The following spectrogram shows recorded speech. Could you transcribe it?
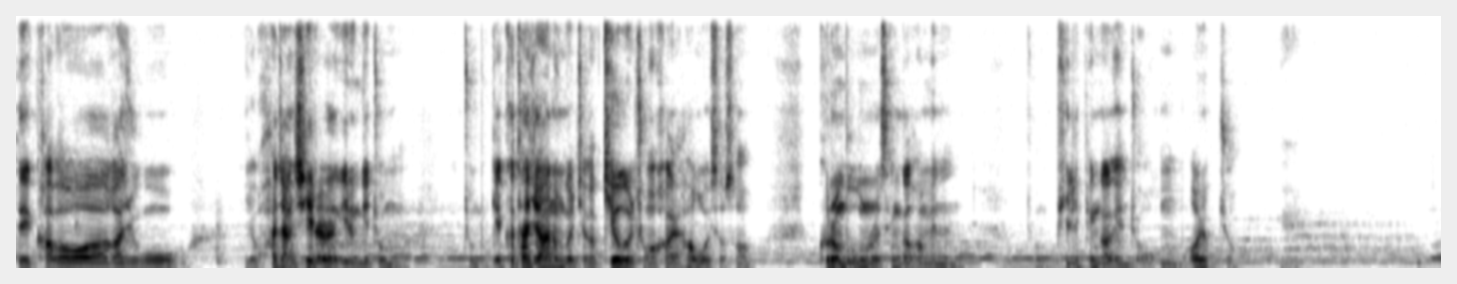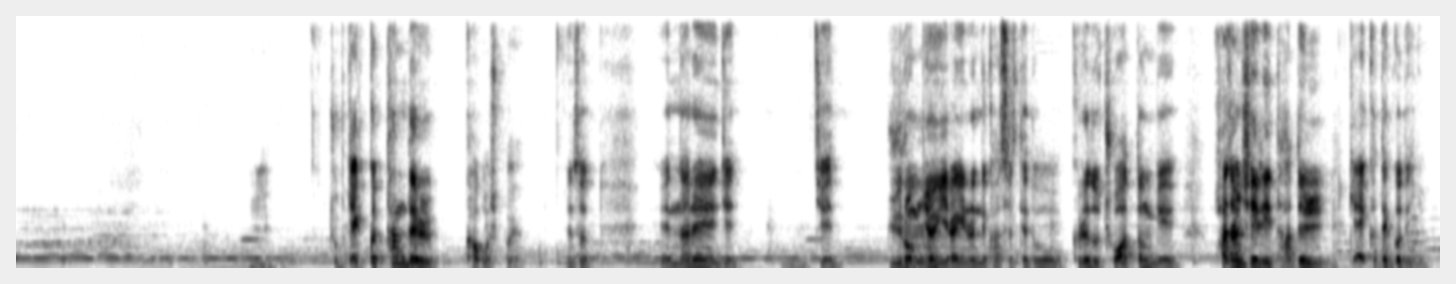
때 가봐가지고 화장실이랑 이런 게 좀 좀 깨끗하지 않은 걸 제가 기억을 정확하게 하고 있어서 그런 부분을 생각하면은 좀 필리핀 가기엔 조금 어렵죠. 예. 음, 좀 깨끗한 데를 가고 싶어요. 그래서 옛날에 이제 이제 유럽 여행이랑 이런 데 갔을 때도 그래도 좋았던 게 화장실이 다들 깨끗했거든요.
